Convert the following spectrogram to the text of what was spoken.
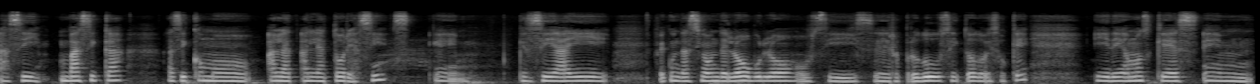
así, básica, así como aleatoria, ¿sí? Eh, que si hay fecundación del óvulo o si se reproduce y todo eso, ¿ok? Y digamos que es... Em,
